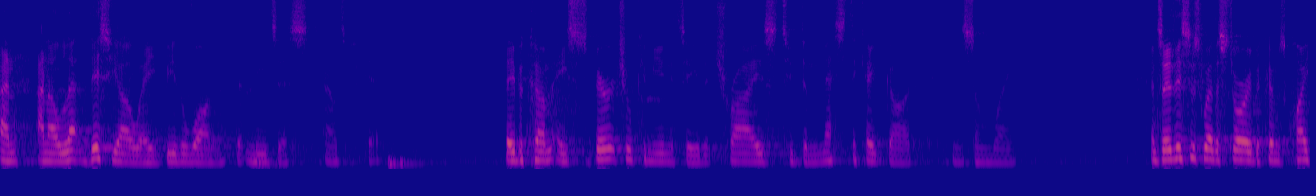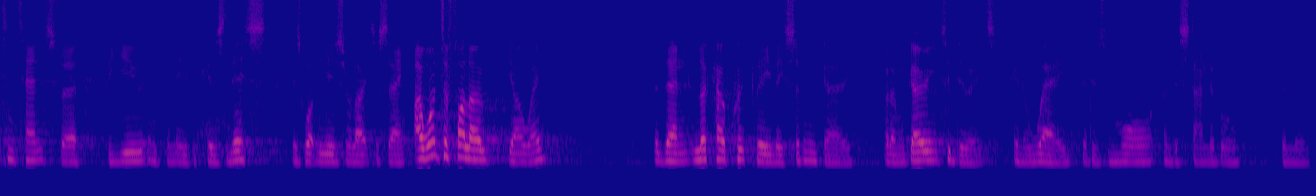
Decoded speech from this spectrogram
and, and I'll let this Yahweh be the one that leads us out of here. They become a spiritual community that tries to domesticate God in some way. And so this is where the story becomes quite intense for, for you and for me, because this is what the Israelites are saying. I want to follow Yahweh, but then look how quickly they suddenly go, but I'm going to do it in a way that is more understandable for me.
